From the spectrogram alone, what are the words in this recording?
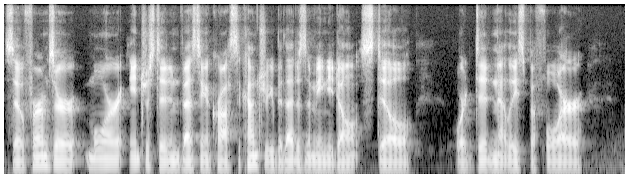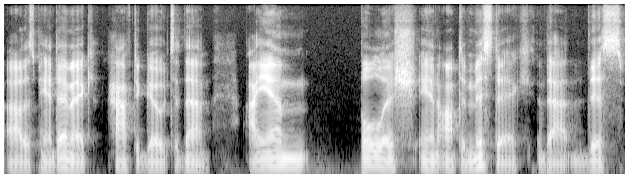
So firms are more interested in investing across the country, but that doesn't mean you don't still, or didn't at least before uh, this pandemic, have to go to them. I am bullish and optimistic that this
